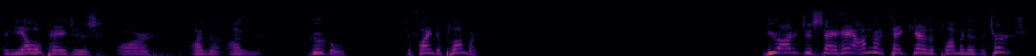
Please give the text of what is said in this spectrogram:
in yellow pages or on, the, on Google to find a plumber. You ought to just say, hey, I'm going to take care of the plumbing of the church.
